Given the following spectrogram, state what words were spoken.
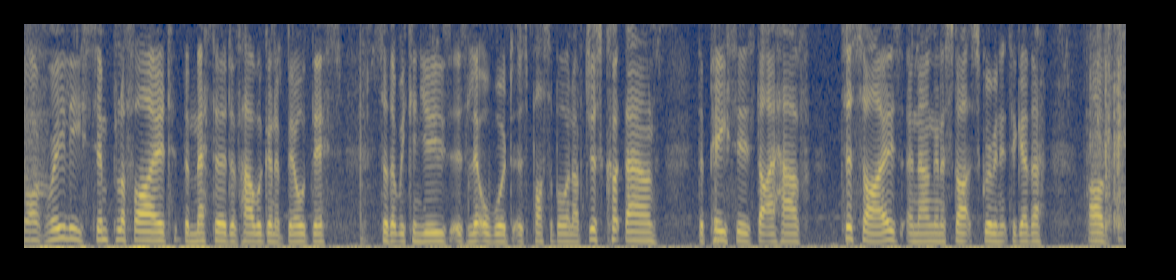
So I've really simplified the method of how we're going to build this so that we can use as little wood as possible and I've just cut down the pieces that I have to size and now I'm going to start screwing it together. I've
